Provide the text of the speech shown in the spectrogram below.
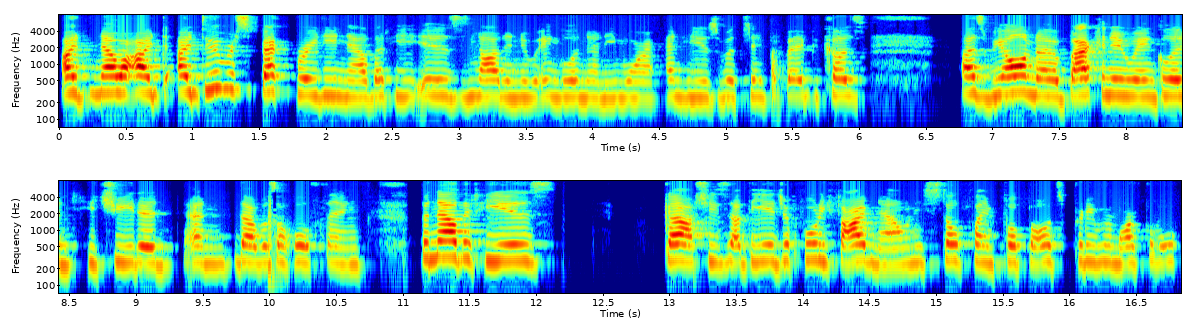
I now I, I do respect Brady now that he is not in New England anymore and he is with Tampa Bay because as we all know, back in New England, he cheated and that was a whole thing. But now that he is gosh, he's at the age of 45 now and he's still playing football. It's pretty remarkable.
